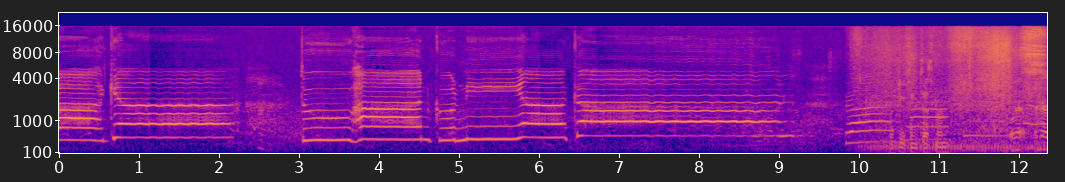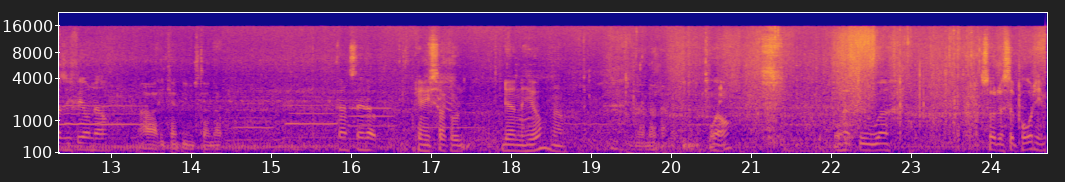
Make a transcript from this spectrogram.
bahagia Tuhan kurniakan What do you think, Deathman? Well, how how's he feel now? Ah, he can't even stand up. Can't stand up. Can he cycle down the hill? No. No, no, no. Well, we'll have to uh, sort of support him.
